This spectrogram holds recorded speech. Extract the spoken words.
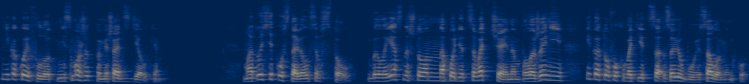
никакой флот не сможет помешать сделке. Матусик уставился в стол. Было ясно, что он находится в отчаянном положении и готов ухватиться за любую соломинку.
